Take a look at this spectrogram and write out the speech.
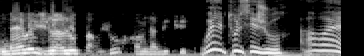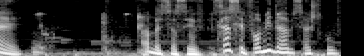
Ben oui, je la loue par jour, comme d'habitude. Oui, tout le séjour. Ah, ouais. Ah, bah, ça, c'est, ça, c'est formidable, ça, je trouve.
